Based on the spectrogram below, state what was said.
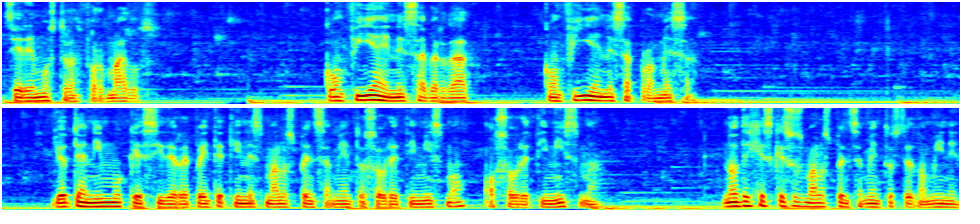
seremos transformados. Confía en esa verdad, confía en esa promesa. Yo te animo que si de repente tienes malos pensamientos sobre ti mismo o sobre ti misma, no dejes que esos malos pensamientos te dominen.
